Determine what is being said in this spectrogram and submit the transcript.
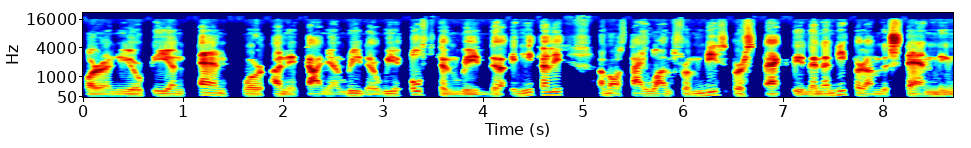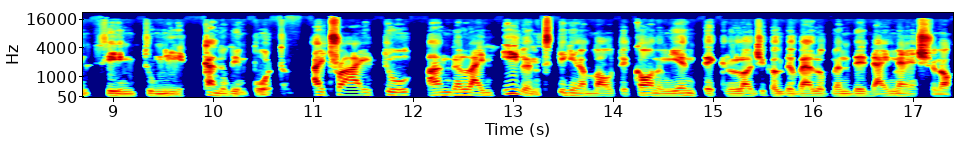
for an European and for an Italian reader. We often read in Italy about Taiwan from this perspective, and a deeper understanding seemed to me kind of important. I try to underline, even speaking about economy and technological development, the dimension of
